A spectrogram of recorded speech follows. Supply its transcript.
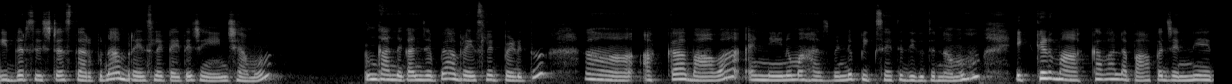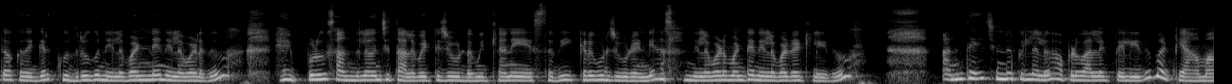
ఇద్దరు సిస్టర్స్ తరపున బ్రేస్లెట్ అయితే చేయించాము. ఇంకా అందుకని చెప్పి ఆ బ్రేస్లెట్ పెడుతూ అక్క బావ అండ్ నేను మా హస్బెండ్ పిక్స్ అయితే దిగుతున్నాము. ఇక్కడ మా అక్క వాళ్ళ పాప జెన్నీ అయితే ఒక దగ్గర కుదురుగు నిలబడినే నిలబడదు. ఎప్పుడు సందులోంచి తలబెట్టి చూడడం ఇట్లానే వేస్తుంది ఇక్కడ కూడా చూడండి అసలు నిలబడమంటే నిలబడట్లేదు. అంతే చిన్నపిల్లలు అప్పుడు వాళ్ళకి తెలియదు బట్ మా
